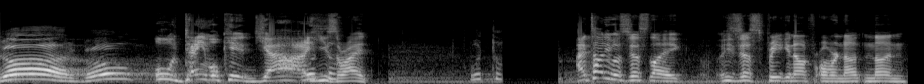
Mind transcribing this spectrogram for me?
god, bro. Oh, damn. Okay, yeah, What he's the- right. What the? I thought he was just like, he's just freaking out for over none. none.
